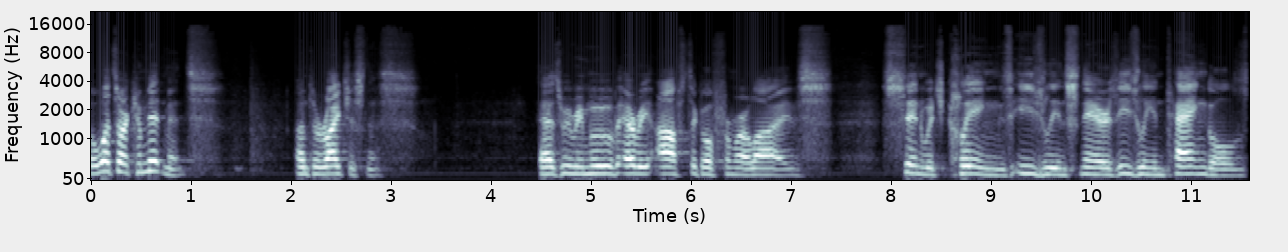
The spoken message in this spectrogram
But what's our commitment unto righteousness as we remove every obstacle from our lives? Sin which clings, easily ensnares, easily entangles,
